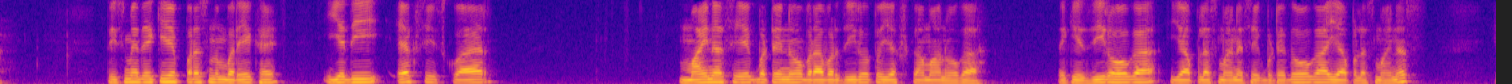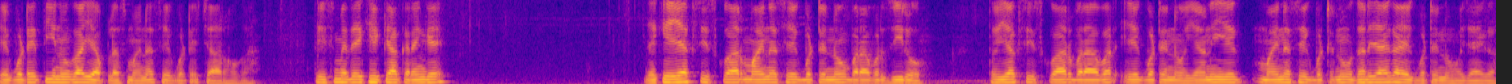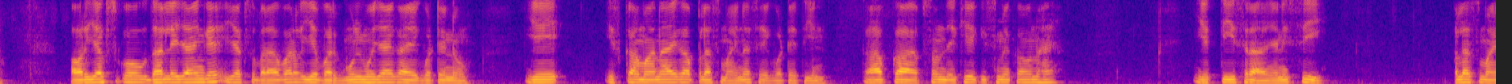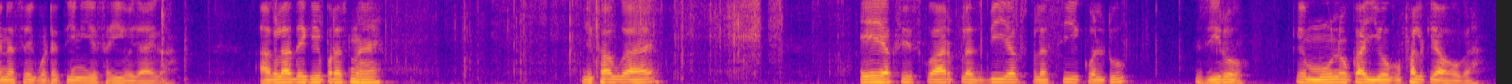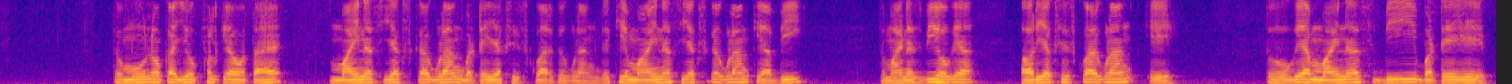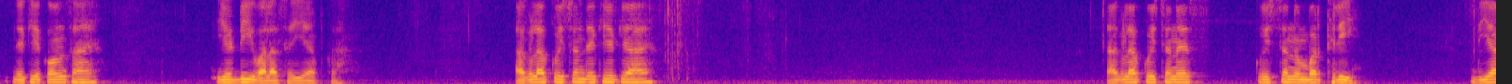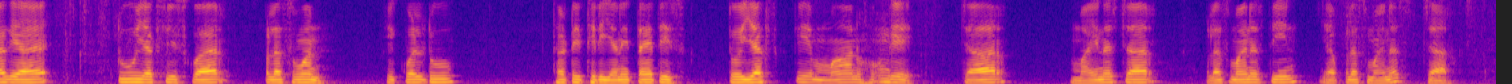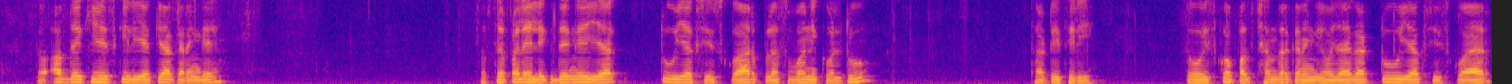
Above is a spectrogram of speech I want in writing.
तो इसमें देखिए, प्रश्न नंबर एक है, यदि एक्स स्क्वायर माइनस एक बटे नौ बराबर ज़ीरो तो यक्स का मान होगा, देखिए, ज़ीरो होगा, या प्लस माइनस एक बटे दो होगा, या प्लस माइनस एक बटे तीन होगा, या प्लस माइनस एक बटे चार होगा। तो इसमें देखिए, क्या करेंगे, देखिए एक्स स्क्वायर माइनस एक बटे नौ बराबर ज़ीरो तो यक्स स्क्वायर बराबर एक बटे नौ, यानी एक माइनस एक बटे नौ उधर जाएगा, एक बटे नौ हो जाएगा। और यक्स को उधर ले जाएँगे यक्स बराबर ये वर्गमूल में हो जाएगा एक बटे नौ। ये इसका मान आएगा प्लस माइनस एक बटे तीन। तो आपका ऑप्शन देखिए किसमें कौन है? ये तीसरा, यानी सी प्लस माइनस एक बटे तीन, ये सही हो जाएगा। अगला देखिए प्रश्न है। लिखा हुआ है a x square plus b x plus c equal to zero के मूलों का योगफल क्या होगा? तो मूलों का योगफल क्या होता है? माइनस यक्स का गुणांक बटे यक्स स्क्वायर का गुणांक। देखिए, माइनस यक्स का गुणांक क्या? बी तो माइनस बी हो गया। और यक्स स्क्वायर गुणांक ए तो हो गया माइनस बी बटे ए देखिए, कौन सा है? ये डी वाला सही है आपका। अगला क्वेश्चन देखिए क्या है। अगला क्वेश्चन है क्वेश्चन नंबर थ्री दिया गया है two x square plus one equal to thirty three यानी तैंतीस. तो यक्स के मान होंगे चार माइनस चार प्लस माइनस तीन या प्लस माइनस चार. तो अब देखिए इसके लिए क्या करेंगे. सबसे पहले लिख देंगे यह two x square plus one equal to thirty three तो इसको पक्षांतर करेंगे, हो जाएगा two x square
